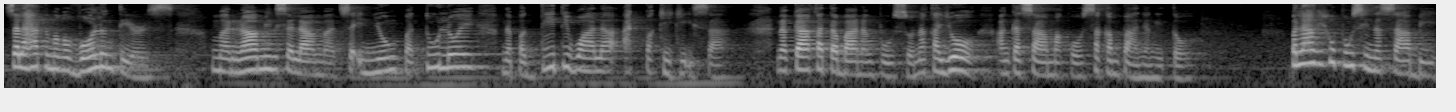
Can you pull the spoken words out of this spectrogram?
sa lahat ng mga volunteers, maraming salamat sa inyong patuloy na pagtitiwala at pakikiisa. Nakakataba ng puso na kayo ang kasama ko sa kampanyang ito. Palagi ko pong sinasabi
